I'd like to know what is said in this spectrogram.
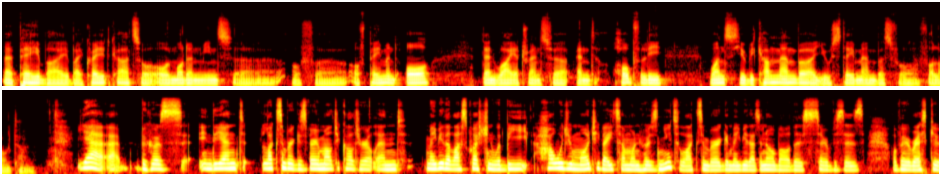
uh, pay by by credit card, so all modern means uh, of uh, of payment, or then wire transfer, and hopefully once you become member, you stay members for, for a long time. Yeah, uh, because in the end, Luxembourg is very multicultural. And maybe the last question would be how would you motivate someone who's new to Luxembourg and maybe doesn't know about the services of air rescue?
